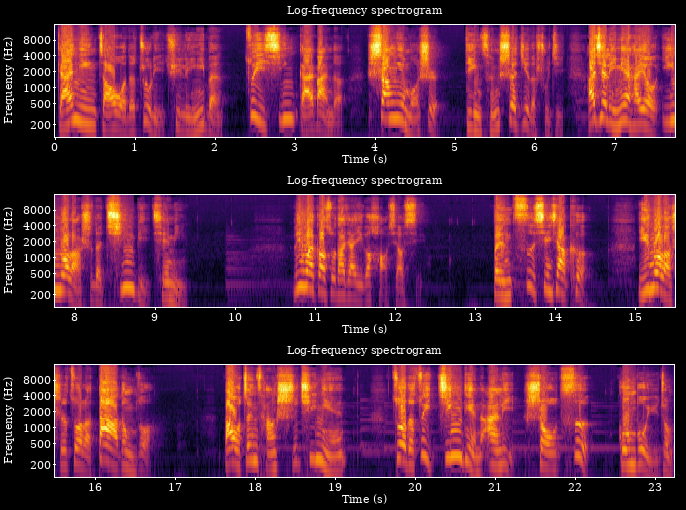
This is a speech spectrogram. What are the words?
赶紧找我的助理去领一本最新改版的商业模式顶层设计的书籍，而且里面还有一诺老师的亲笔签名。另外，告诉大家一个好消息。本次线下课，一诺老师做了大动作，把我珍藏十七年做的最经典的案例首次公布于众，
